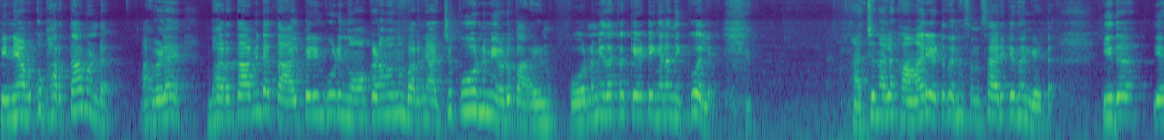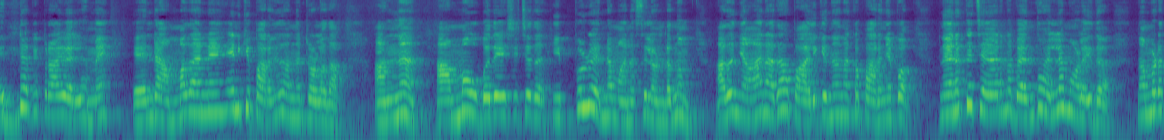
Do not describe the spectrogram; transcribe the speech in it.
പിന്നെ അവൾക്ക് ഭർത്താവുണ്ട്. അവളെ ഭർത്താവിന്റെ താല്പര്യം കൂടി നോക്കണമെന്നും പറഞ്ഞ് അച്ചു പൂർണിമയോട് പറയണു. പൂർണിമ ഇതൊക്കെ കേട്ട് ഇങ്ങനെ നിൽക്കുമല്ലേ അച്ഛൻ നല്ല കാര്യമായിട്ട് തന്നെ സംസാരിക്കുന്നതും കേട്ട്. ഇത് എന്റെ അഭിപ്രായമല്ലമ്മേ എന്റെ അമ്മ തന്നെ എനിക്ക് പറഞ്ഞു തന്നിട്ടുള്ളതാ. അന്ന് അമ്മ ഉപദേശിച്ചത് ഇപ്പോഴും എന്റെ മനസ്സിലുണ്ടെന്നും അത് ഞാൻ അതാ പാലിക്കുന്നതെന്നൊക്കെ പറഞ്ഞപ്പോൾ നിനക്ക് ചേർന്ന ബന്ധമല്ല മോളെ ഇത്. നമ്മുടെ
